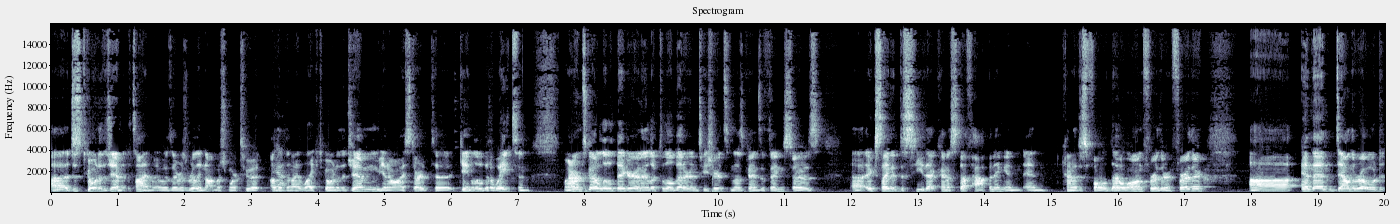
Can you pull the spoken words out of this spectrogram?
uh, just going to the gym at the time. It was there was really not much more to it other Yeah. than I liked going to the gym. You know, I started to gain a little bit of weight and my arms got a little bigger and I looked a little better in t-shirts and those kinds of things. So I was uh, excited to see that kind of stuff happening and and kind of just followed that along further and further. Uh, and then down the road,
